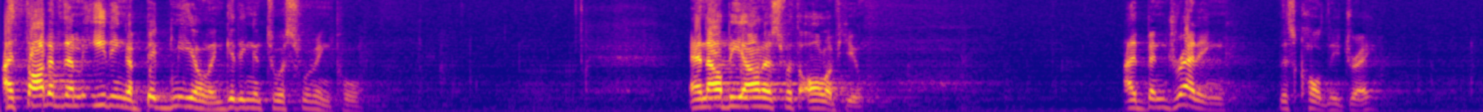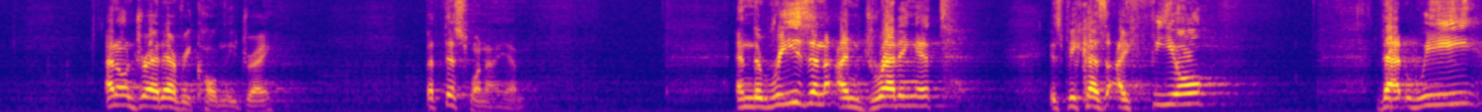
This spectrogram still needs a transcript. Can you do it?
I thought of them eating a big meal and getting into a swimming pool. And I'll be honest with all of you. I've been dreading this Kol Nidre. I don't dread every Kol Nidre, but this one I am. And the reason I'm dreading it is because I feel that we,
